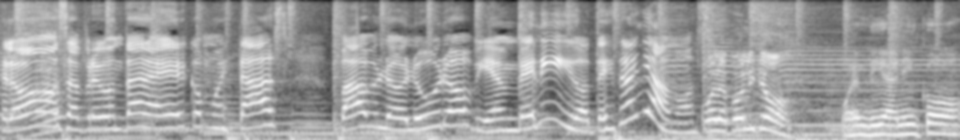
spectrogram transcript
Se lo vamos a preguntar a él, ¿cómo estás? Pablo Luro, bienvenido, te extrañamos. Hola, Pablito. Buen día Nico,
